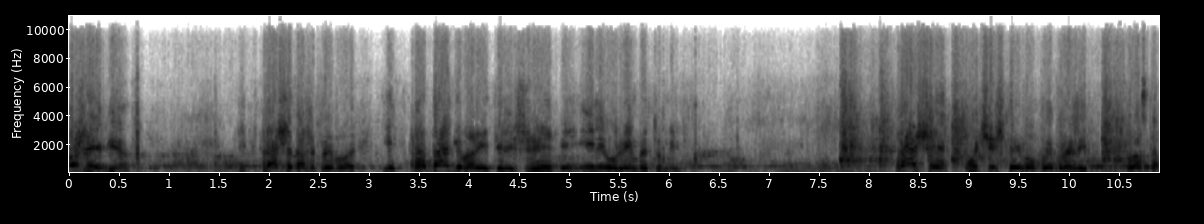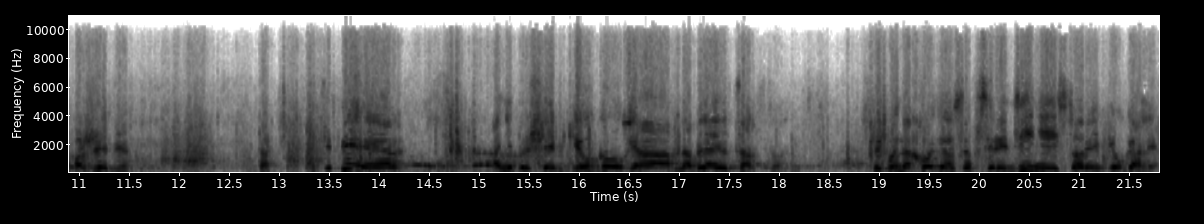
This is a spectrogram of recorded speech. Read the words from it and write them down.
по жребию. Раша даже приводит, и Рада говорит или жребий, или урим в эту милу. Раша учит, что его выбрали просто по жребию. Так, а теперь они пришли в Гилгу и обновляют царство. Так мы находимся в середине истории в Гилгале.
